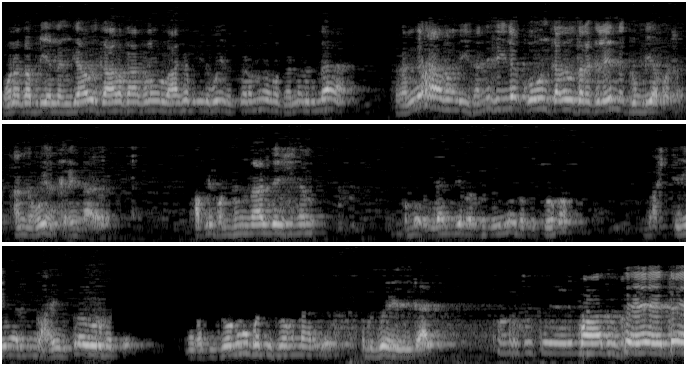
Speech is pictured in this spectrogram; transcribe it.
உனக்கு அப்படி என்ன எங்கேயாவது காவ காக்கணும் ஒரு வாசப்படியில போய் நிற்கணும்னு உனக்கு கண்ணு இருந்தா ரங்கநாதனுடைய சன்னிதியில கோவில் கதவு திறக்கலே நிற்க முடியா பண்றேன் அங்க போய் நிற்கிறேன் அப்படி பன்னெண்டு நாள் தேசிகன் ரொம்ப வைராக்கிய பദ്ധதினு பத்து ஸ்லோகம் ஆச்சரியமா இருக்கு ஆயிரத்துல ஒரு பத்து. பத்து ஸ்லோகமும் பத்து ஸ்லோகம் தான் இருக்கு. அப்படி போய் எழுதிட்டாள். பாதுகே தே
